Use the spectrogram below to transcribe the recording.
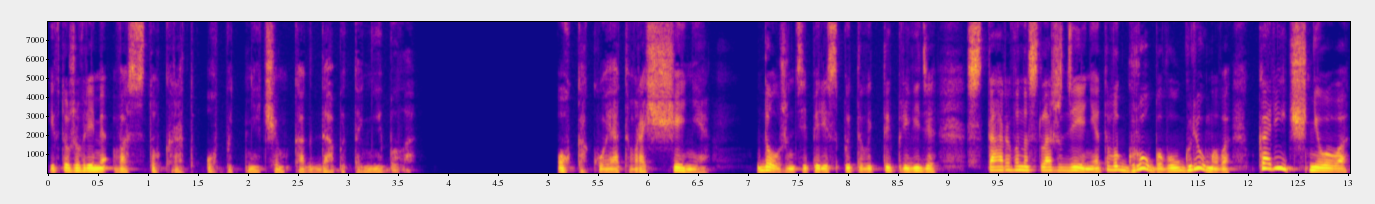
и в то же время во сто крат опытнее, чем когда бы то ни было. О, какое отвращение! — должен теперь испытывать ты при виде старого наслаждения, этого грубого, угрюмого, коричневого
